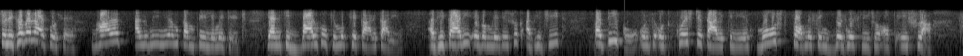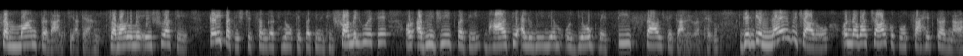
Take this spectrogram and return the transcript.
चलिए खबर रायपुर से। भारत एल्यूमिनियम कंपनी लिमिटेड, यानी कि बाल्को के मुख्य कार्यकारी अधिकारी एवं निदेशक अभिजीत पति को उनके उत्कृष्ट कार्य के लिए most promising business leader of Asia सम्मान प्रदान किया गया है। समारोह में एशिया के कई प्रतिष्ठित संगठनों के प्रतिनिधि शामिल हुए थे और अभिजीत पति भारतीय एल्यूमिनियम उद्योग में 30 साल से कार्यरत हैं, जिनके नए विचारों और नवाचार को प्रोत्साहित करना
